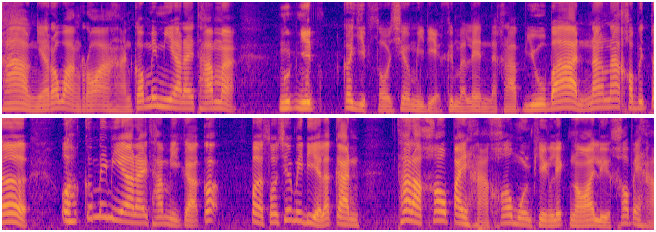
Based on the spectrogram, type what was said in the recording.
ข้าวอย่างเงี้ยระหว่างรออาหารก็ไม่มีอะไรทำอะหงุดหงิดก็หยิบโซเชียลมีเดียขึ้นมาเล่นนะครับ อยู่บ้านนั่งหน้าคอมพิวเตอร์โอ้ก็ไม่มีอะไรทำอีกอะก็เปิดโซเชียลมีเดียแล้วกัน ถ้าเราเข้าไปหาข้อมูลเพียงเล็กน้อย หรือเข้าไปหา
